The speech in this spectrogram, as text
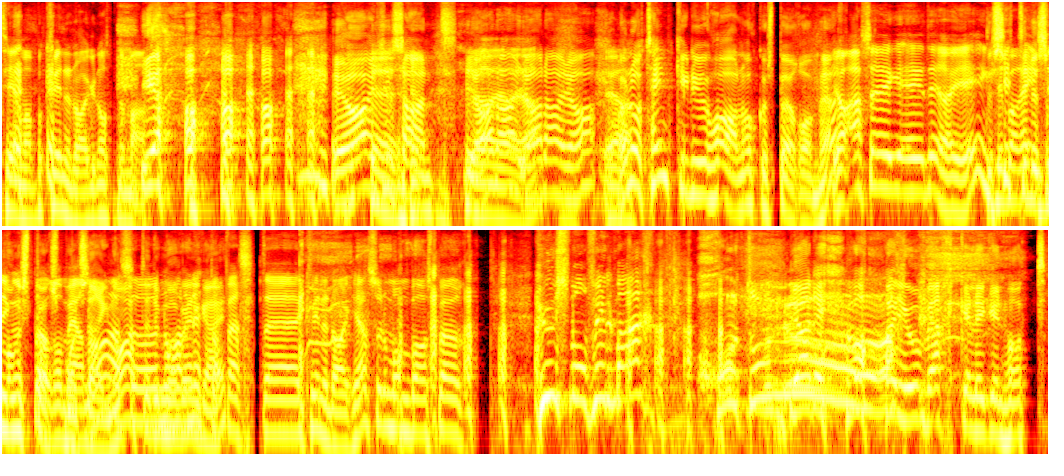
temaet på kvinnedagen 8. mars. Ja, ikke sant? Ja da, ja da, ja. Ja. Og nå tenker jeg du har noe å spørre om her. Ja, altså, jeg, Det er egentlig bare en én ting å spørre om her nå. Altså, nå har det nettopp vært kvinnedag her, så du må bare spørre Husmorfilmer! Hot or Ja, det var jo virkelig en hot.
